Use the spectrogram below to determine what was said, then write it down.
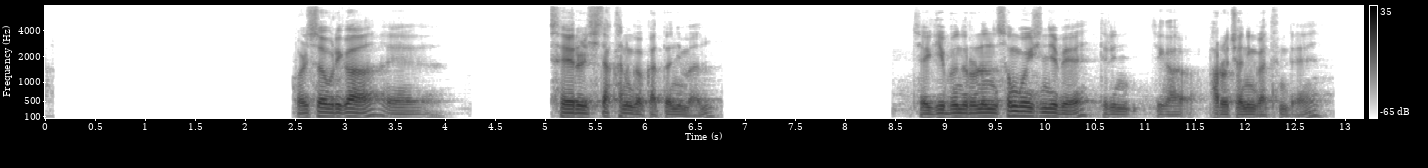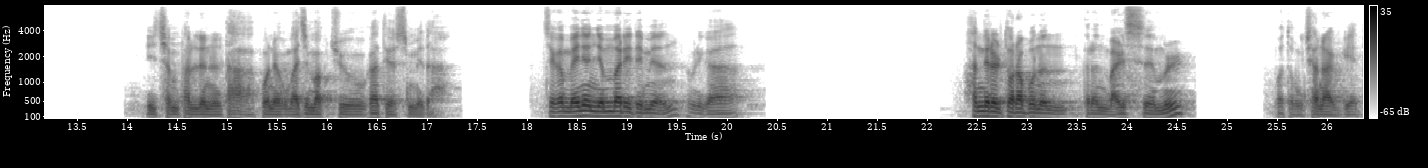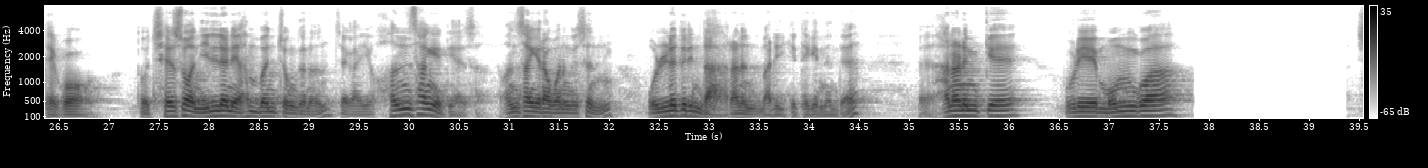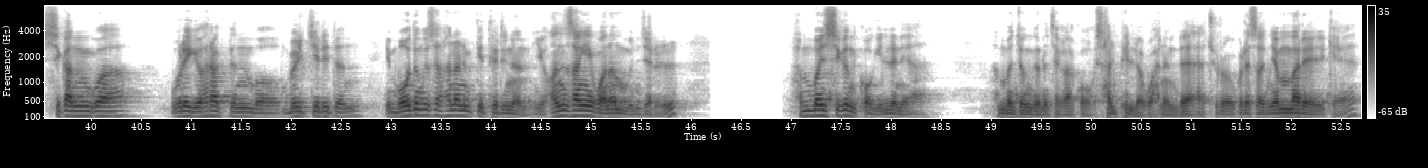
벌써 우리가 예, 새해를 시작하는 것 같더니만 제 기분으로는 성공신 예배 드린 지가 바로 전인 것 같은데 2008년을 다 보내고 마지막 주가 되었습니다. 제가 매년 연말이 되면 우리가 한 해를 돌아보는 그런 말씀을 보통 전하게 되고 또 최소한 1년에 한 번 정도는 제가 이 헌상에 대해서 헌상이라고 하는 것은 올려드린다라는 말이 이렇게 되겠는데 예, 하나님께 우리의 몸과 시간과 우리에게 허락된 뭐 물질이든 이 모든 것을 하나님께 드리는 이 헌상에 관한 문제를 한 번씩은 꼭 1년에 한 번 정도는 제가 꼭 살피려고 하는데 주로 그래서 연말에 이렇게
